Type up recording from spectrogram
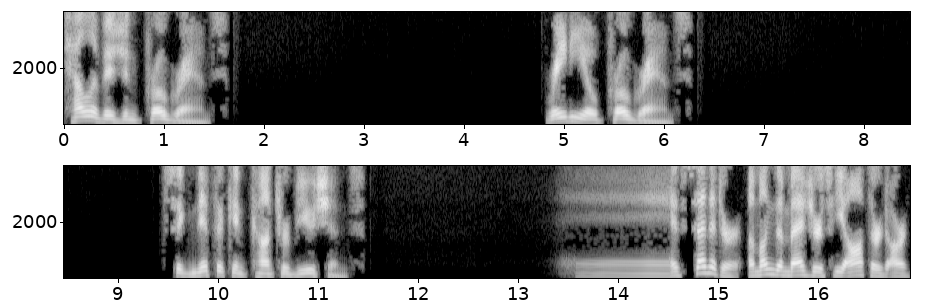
Television programs. Radio programs. Significant contributions as senator, among the measures he authored are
